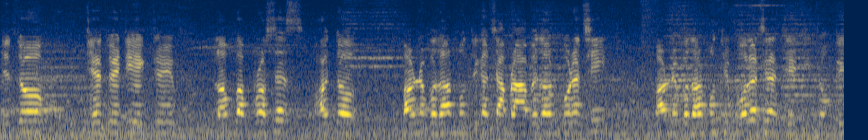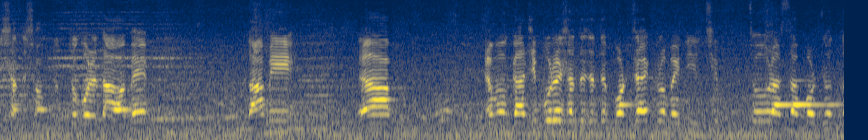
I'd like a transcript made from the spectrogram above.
কিন্তু যেহেতু এটি একটি লম্বা প্রসেস হয়তো মাননীয় প্রধানমন্ত্রীর কাছে আমরা আবেদন করেছি। মাননীয় প্রধানমন্ত্রী বলেছেন যে এটি টঙ্গীর সাথে সংযুক্ত করে দেওয়া হবে। তা আমি এবং গাজীপুরের সাথে যাতে পর্যায়ক্রমে এটি চৌরাস্তা পর্যন্ত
